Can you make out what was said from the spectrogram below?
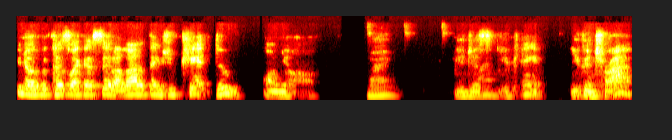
you know because like i said a lot of things you can't do on your own. Right. You just right. you can't. You can try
